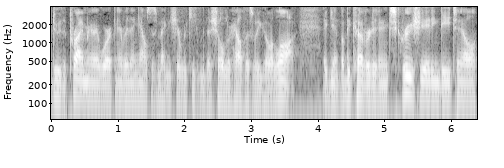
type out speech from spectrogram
do the primary work, and everything else is making sure we're keeping the shoulder health as we go along. Again, they'll be covered in excruciating detail.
